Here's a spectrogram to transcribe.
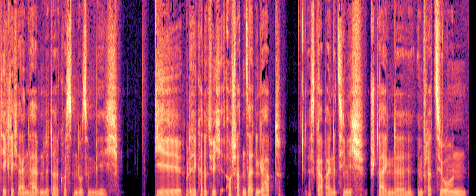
täglich einen halben Liter kostenlose Milch. Die Politik hat natürlich auch Schattenseiten gehabt. Es gab eine ziemlich steigende Inflation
